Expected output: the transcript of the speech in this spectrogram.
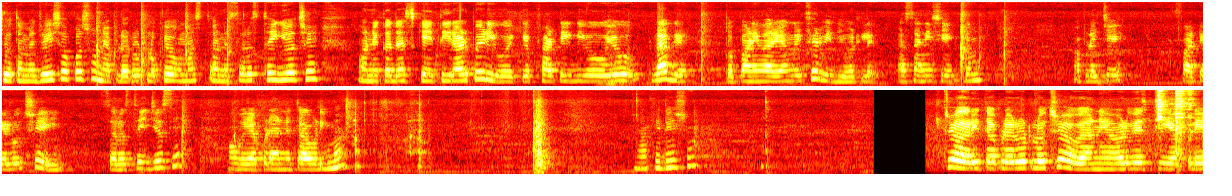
જો તમે જોઈ શકો છો ને, આપણો રોટલો કેવો મસ્ત અને સરસ થઈ ગયો છે. અને કદાચ ક્યાંય તિરાડ પડી હોય કે ફાટી ગયો એવો લાગે, તો પાણીવાળી આંગળી ફેરવી દો એટલે આસાનીથી એકદમ. આપણે જે ફાટેલો છે એ સરસ થઈ જશે. હવે આપણે આને તાવડીમાં નાખી દઈશું. જો આ રીતે આપણે રોટલો છે, હવે આને હળવેથી આપણે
